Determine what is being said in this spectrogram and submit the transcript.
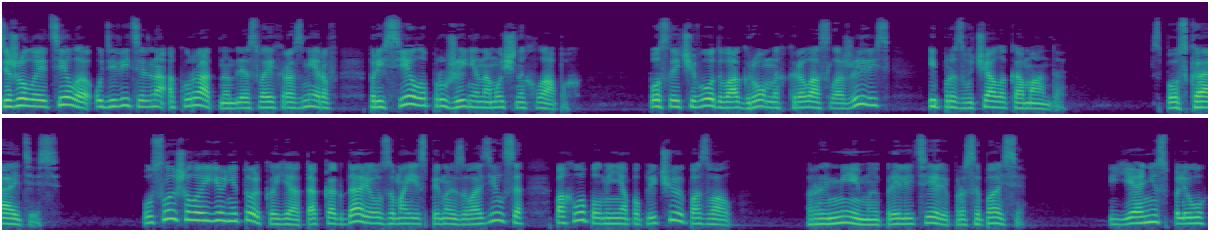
Тяжелое тело удивительно аккуратно для своих размеров присело пружине на мощных лапах, после чего два огромных крыла сложились, и прозвучала команда. «Спускайтесь!» Услышала ее не только я, так как Дарио за моей спиной завозился, похлопал меня по плечу и позвал. «Реми, мы прилетели, просыпайся». «Я не сплю»,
